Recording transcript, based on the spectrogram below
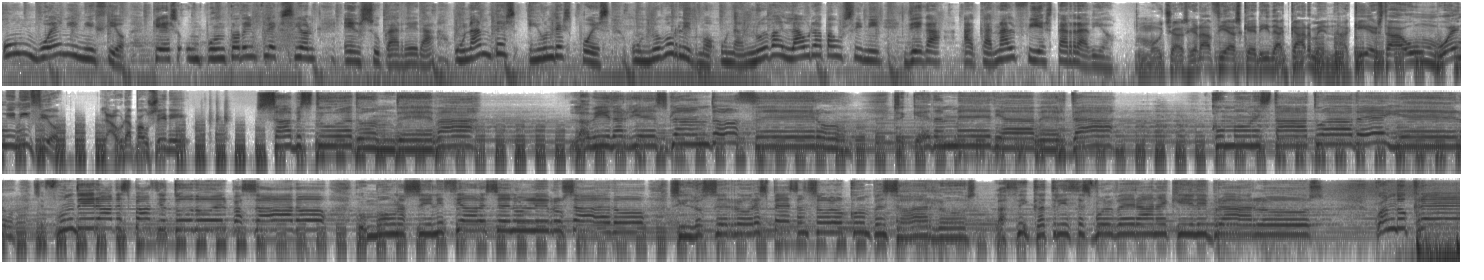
un buen inicio, que es un punto de inflexión en su carrera, un antes y un después, un nuevo ritmo, una nueva Laura Pausini llega a Canal Fiesta Radio. Muchas gracias, querida Carmen. Aquí está un buen inicio. Laura Pausini. ¿Sabes tú a dónde va? La vida arriesgando cero se queda en media verdad. Como una estatua de hielo Unas iniciales en un libro usado. Si los errores pesan, solo compensarlos. Las cicatrices volverán a equilibrarlos. Cuando creo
